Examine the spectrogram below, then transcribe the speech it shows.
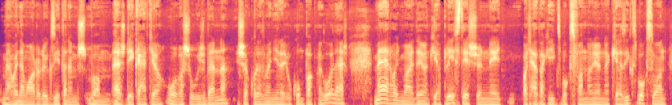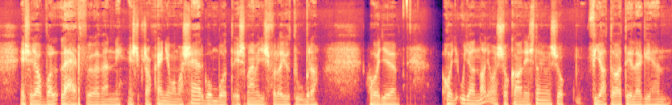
mert hogy nem arra rögzít, hanem van SD kártya olvasó is benne, és akkor ez mennyire jó kompakt megoldás, mert hogy majd jön ki a Playstation 4, vagy hát aki Xbox van, jönnek ki az Xbox van, és hogy avval lehet fölvenni, és csak megnyomom a share gombot, és már megy is föl a YouTube-ra. Hogy hogy ugyan nagyon sokan, és nagyon sok fiatal, tényleg ilyen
